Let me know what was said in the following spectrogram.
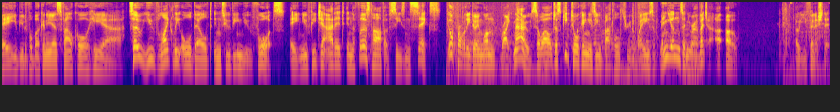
Hey, you beautiful Buccaneers, Falcore here. So, you've likely all delved into the new forts, a new feature added in the first half of Season 6. You're probably doing one right now, so I'll just keep talking as you battle through the waves of minions and your adventure- uh, oh. Oh, you finished it.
